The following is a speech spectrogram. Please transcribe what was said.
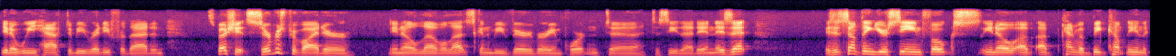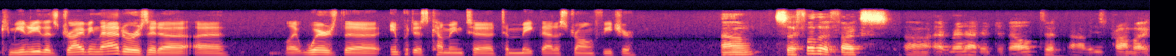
you know we have to be ready for that. And especially at service provider, you know, level, that's going to be very, very important to to see that in. Is that is it something you're seeing folks, you know, a, a, kind of a big company in the community that's driving that, or is it a, a like where's the impetus coming to to make that a strong feature? Um, so for the folks uh, at Red Hat who developed it, uh, it is prim-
